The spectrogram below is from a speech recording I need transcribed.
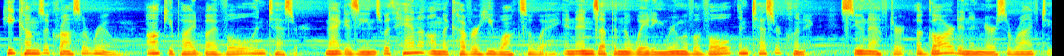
He comes across a room occupied by Vol and Tesser. Magazines with Hannah on the cover, he walks away and ends up in the waiting room of a Vol and Tesser clinic. Soon after, a guard and a nurse arrive to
